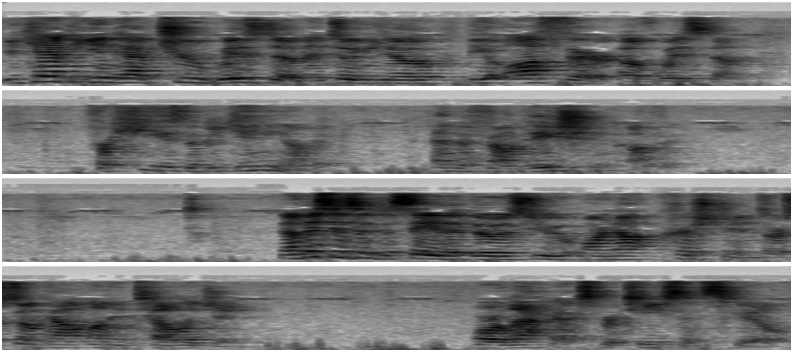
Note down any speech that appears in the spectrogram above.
You can't begin to have true wisdom until you know the author of wisdom. For he is the beginning of it and the foundation of it. Now, this isn't to say that those who are not Christians are somehow unintelligent or lack expertise and skill.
